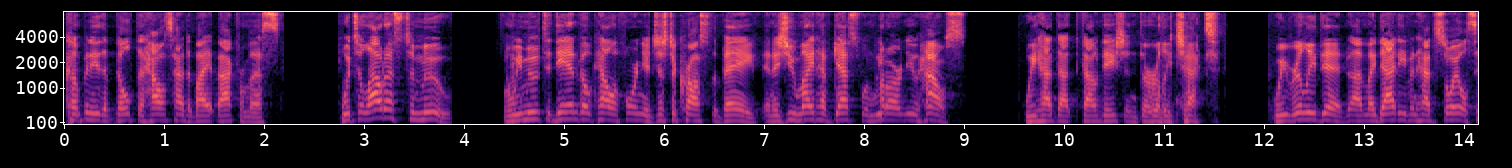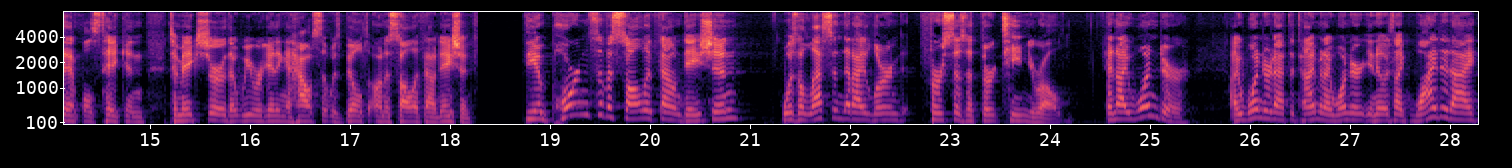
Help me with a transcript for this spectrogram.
company that built the house had to buy it back from us, which allowed us to move. And we moved to Danville, California, just across the bay. And as you might have guessed, when we got our new house, we had that foundation thoroughly checked. We really did. Uh, my dad even had soil samples taken to make sure that we were getting a house that was built on a solid foundation. The importance of a solid foundation was a lesson that I learned first as a 13 year old. And I wonder I wondered at the time, and I wonder, you know, it's like, why did I,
